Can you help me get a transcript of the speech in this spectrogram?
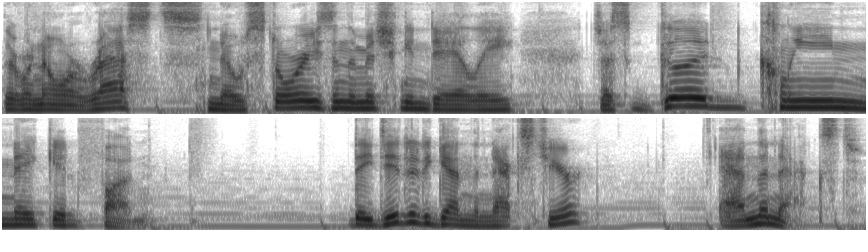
There were no arrests, no stories in the Michigan Daily, just good, clean, naked fun. They did it again the next year, and the next.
